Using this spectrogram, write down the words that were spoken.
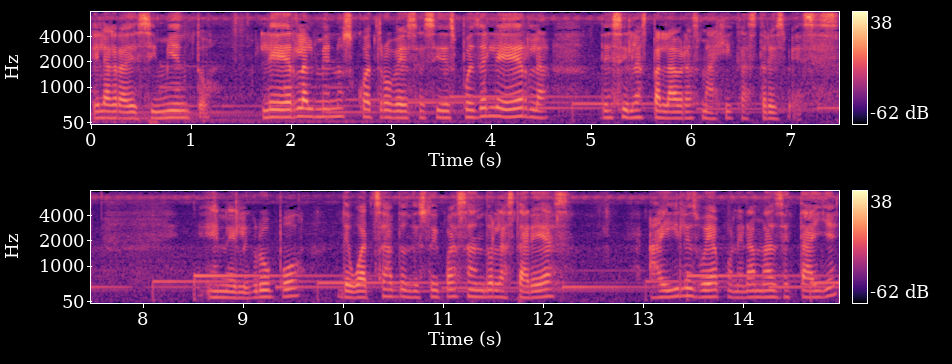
el agradecimiento, leerla al menos cuatro veces y después de leerla decir las palabras mágicas tres veces. En el grupo de WhatsApp donde estoy pasando las tareas, ahí les voy a poner a más detalle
